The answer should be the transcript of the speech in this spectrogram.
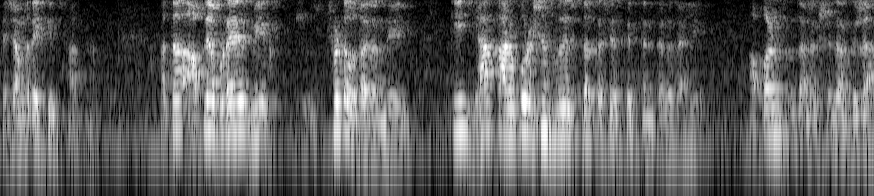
त्याच्यामध्ये हित साधणं. आता आपल्या पुढे मी एक छोटं उदाहरण देईल की ह्या कॉर्पोरेशन्समध्ये सुद्धा कसे स्थित्यंतर झाले? आपण समजा लक्ष जर दिला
